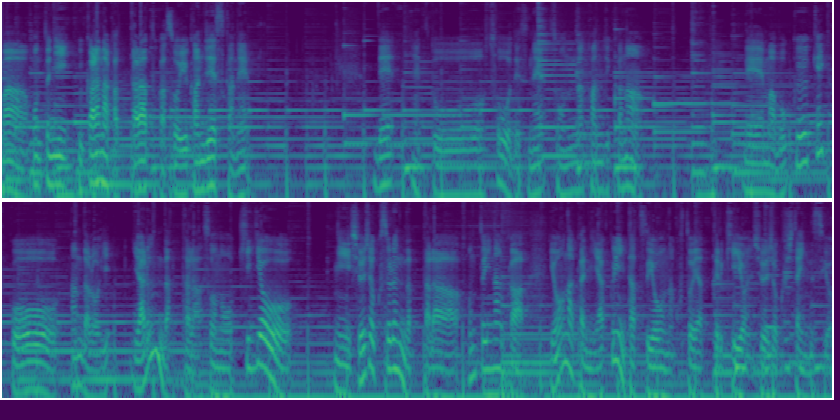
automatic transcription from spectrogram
まあ本当に受からなかったらとかそういう感じですかね。でえっとそうですね。そんな感じかな。で、まあ、僕結構なんだろうやるんだったらその企業に就職するんだったら本当になんか世の中に役に立つようなことをやってる企業に就職したいんですよ。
